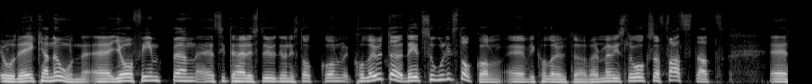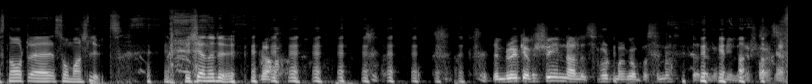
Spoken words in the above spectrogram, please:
Jo, det är kanon. Eh, Jag och Fimpen eh, sitter här i studion i Stockholm. Kollar ut över. Det är ett soligt Stockholm vi kollar ut över, men vi slog också fast att eh, snart är sommaren slut. hur känner du? Bra. Den brukar försvinna så fort man går på semester, min erfarenhet.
